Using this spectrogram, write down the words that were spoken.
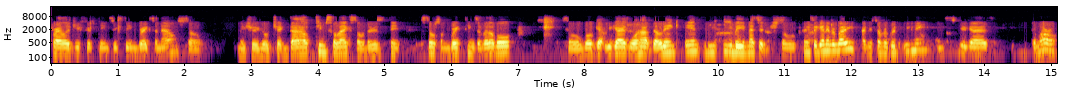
Trilogy 1516 breaks announced. So make sure you go check that out. Team Select. So there's still some great teams available. So we'll get you guys. We'll have the link in the eBay message. So thanks again, everybody. Have yourself a good evening, and see you guys tomorrow.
